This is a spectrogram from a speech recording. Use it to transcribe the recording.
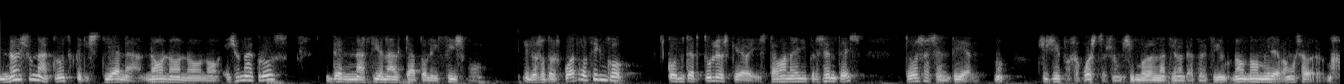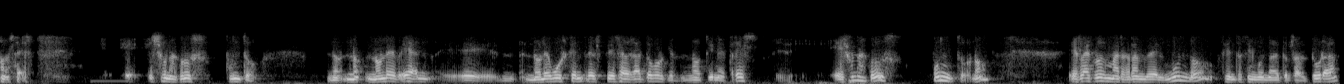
no es una cruz cristiana, no, no, no, no, es una cruz del nacionalcatolicismo. Y los otros cuatro o cinco contertulios que estaban ahí presentes, todos asentían, ¿no? Sí, sí, por supuesto, es un símbolo del nacionalcatolicismo. No, no, mire, vamos a ver, vamos a ver. Es una cruz, punto. No, no, no le vean, no le busquen tres pies al gato porque no tiene tres. Es una cruz, punto, ¿no? Es la cruz más grande del mundo, 150 metros de altura.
